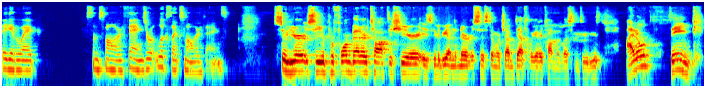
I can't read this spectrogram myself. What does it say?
they give away some smaller things, or it looks like smaller things. So your so your perform better talk this year is going to be on the nervous system, which I'm definitely going to come and listen to because I don't think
